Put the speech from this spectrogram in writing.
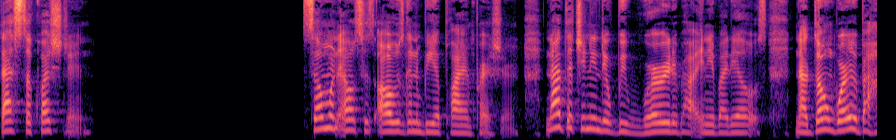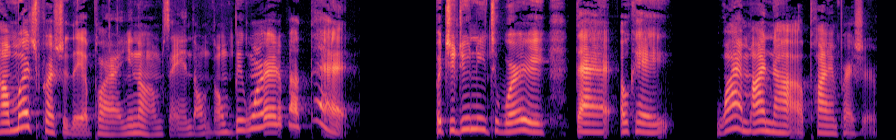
That's the question. Someone else is always going to be applying pressure. Not that you need to be worried about anybody else. Now, don't worry about how much pressure they apply. You know what I'm saying? Don't don't be worried about that. But you do need to worry that okay, why am I not applying pressure?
